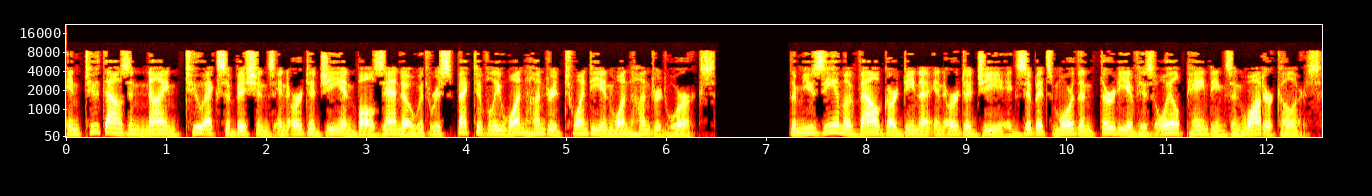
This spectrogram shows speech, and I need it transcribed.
In 2009 two exhibitions in Urtijëi and Bolzano with respectively 120 and 100 works. The Museum of Val Gardena in Urtijëi exhibits more than 30 of his oil paintings and watercolors.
